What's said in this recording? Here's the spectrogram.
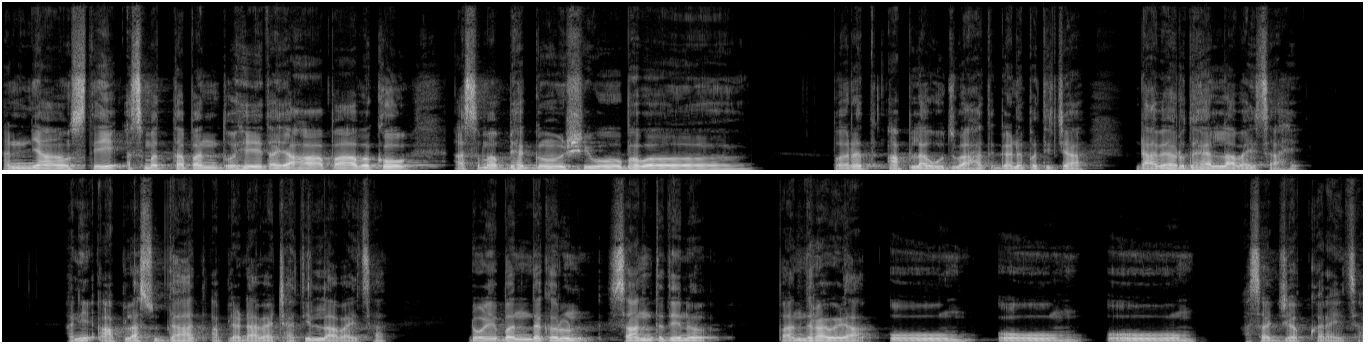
अन्यांस्ते अस्मत्तपंतु हे तया पावको अस्मभ्यग्न शिवो भव। परत आपला उजवा हात गणपतीच्या डाव्या हृदयाला लावायचा आहे. आणि आपला सुद्धा हात आपल्या डाव्या छातीला लावायचा. डोळे बंद करून शांततेनं पंधरा वेळा ओम ओम ओम असा जप करायचा.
